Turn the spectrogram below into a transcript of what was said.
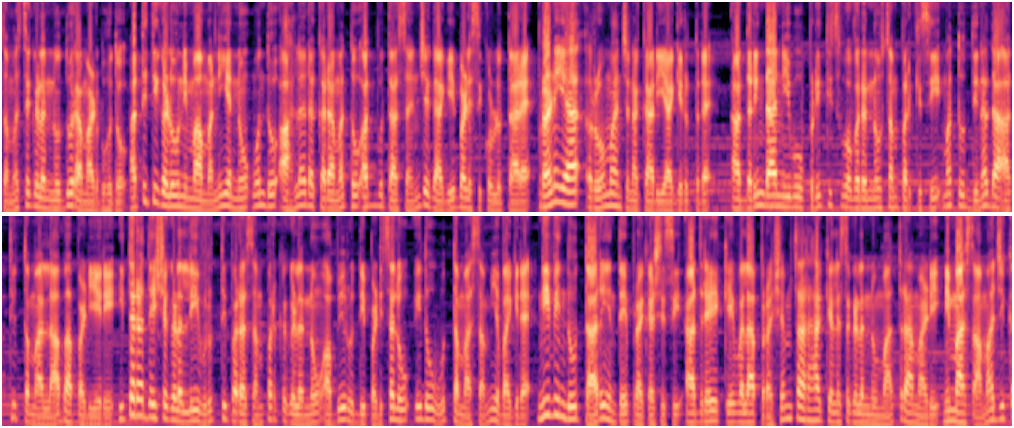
ಸಮಸ್ಯೆಗಳನ್ನು ದೂರ ಮಾಡಬಹುದು. ಅತಿಥಿಗಳು ನಿಮ್ಮ ಮನೆಯನ್ನು ಒಂದು ಆಹ್ಲಾದಕರ ಮತ್ತು ಅದ್ಭುತ ಸಂಜೆಗಾಗಿ ಬಳಸಿಕೊಳ್ಳುತ್ತಾರೆ. ಪ್ರಣಯ ರೋಮಾಂಚನಕಾರಿಯಾಗಿರುತ್ತದೆ. ಆದ್ದರಿಂದ ನೀವು ಪ್ರೀತಿಸುವವರನ್ನು ಸಂಪರ್ಕಿಸಿ ಮತ್ತು ದಿನದ ಅತ್ಯುತ್ತಮ ಲಾಭ ಪಡೆಯಿರಿ. ಇತರ ದೇಶಗಳಲ್ಲಿ ವೃತ್ತಿಪರ ಸಂಪರ್ಕಗಳನ್ನು ಅಭಿವೃದ್ಧಿಪಡಿಸಲು ಇದು ಉತ್ತಮ ಸಮಯವಾಗಿದೆ. ನೀವಿಂದು ತಾರೆಯಂತೆ ಪ್ರಕಾಶಿಸಿ, ಆದರೆ ಕೇವಲ ಪ್ರಶಂಸಾರ್ಹ ಕೆಲಸಗಳನ್ನು ಮಾತ್ರ ಮಾಡಿ. ನಿಮ್ಮ ಸಾಮಾಜಿಕ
